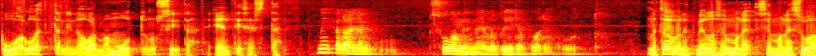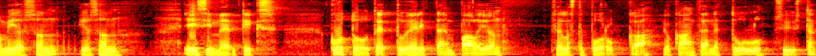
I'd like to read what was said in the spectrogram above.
puoluetta, niin ne on varmaan muuttunut siitä entisestä. Minkälainen Suomi meillä on viiden vuoden kuluttua? Mä toivon, että meillä on semmoinen, semmoinen Suomi, jossa on, jossa on esimerkiksi kotoutettu erittäin paljon – sellaista porukkaa, joka on tänne tullut syystä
